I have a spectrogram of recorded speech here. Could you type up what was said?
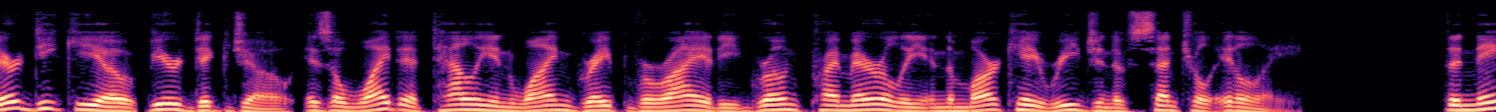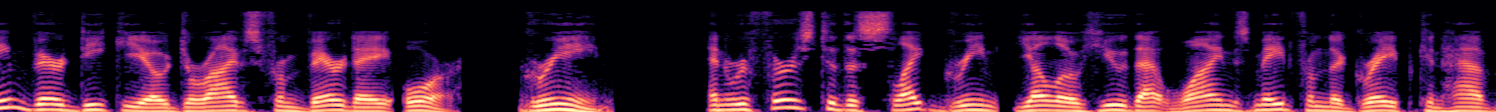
Verdicchio is a white Italian wine grape variety grown primarily in the Marche region of central Italy. The name Verdicchio derives from verde or green and refers to the slight green yellow hue that wines made from the grape can have.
